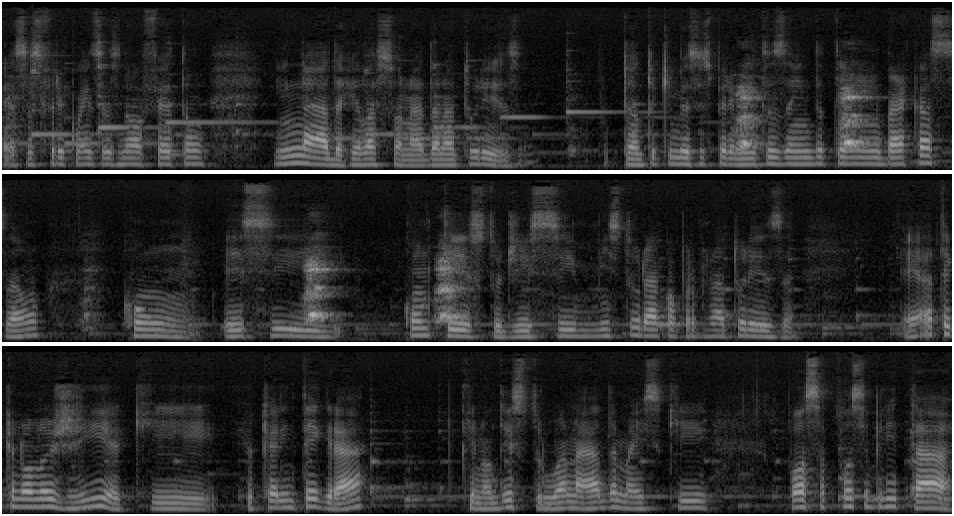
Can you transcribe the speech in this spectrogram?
Essas frequências não afetam em nada relacionado à natureza. Tanto que meus experimentos ainda têm embarcação com esse contexto de se misturar com a própria natureza. É a tecnologia que eu quero integrar, que não destrua nada, mas que possa possibilitar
